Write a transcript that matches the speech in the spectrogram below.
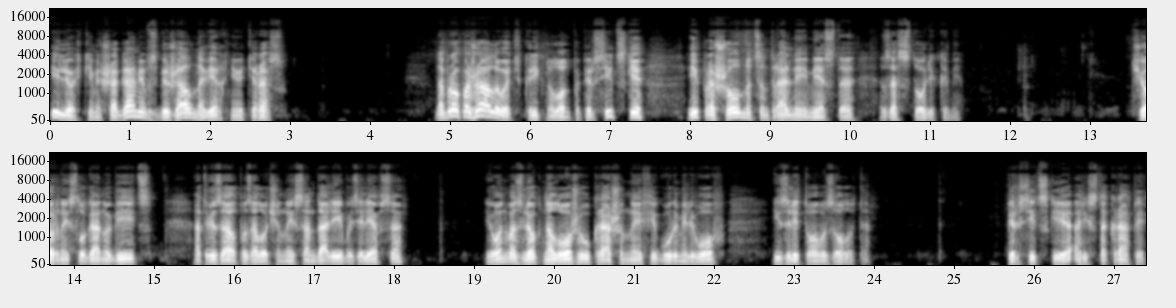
и легкими шагами взбежал на верхнюю террасу. «Добро пожаловать!» — крикнул он по-персидски и прошел на центральное место за столиками. Черный слуган-убийц отвязал позолоченные сандалии Базилевса, и он возлег на ложе, украшенное фигурами львов из литого золота. Персидские аристократы,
